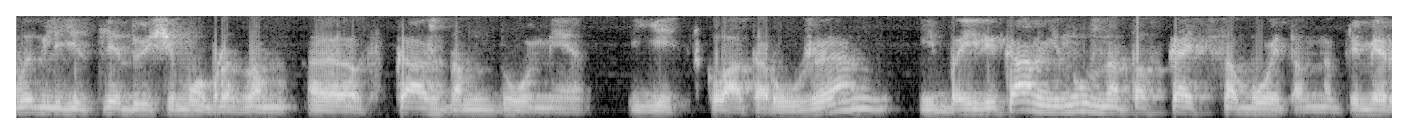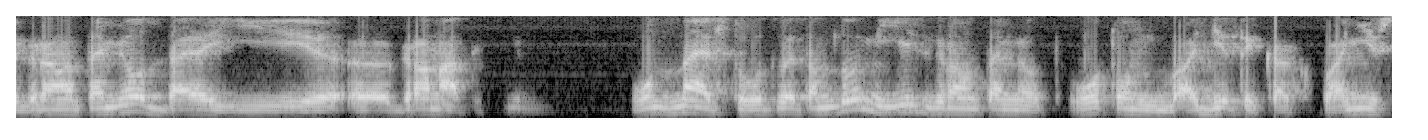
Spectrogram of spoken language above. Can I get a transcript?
выглядит следующим образом. Э, в каждом доме есть склад оружия, и боевикам не нужно таскать с собой, там, например, гранатомет да, и э, гранаты к ним. Он знает, что вот в этом доме есть гранатомет. Вот он одетый как... Они же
